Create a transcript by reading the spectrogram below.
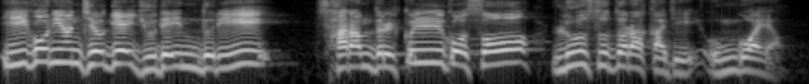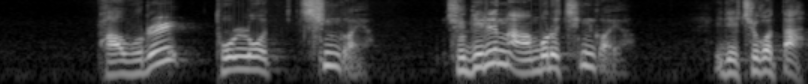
이고니온 지역의 유대인들이 사람들을 끌고서 루스드라까지 온 거예요. 바울을 돌로 친 거예요. 죽일 마음으로 친 거예요. 이제 죽었다.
